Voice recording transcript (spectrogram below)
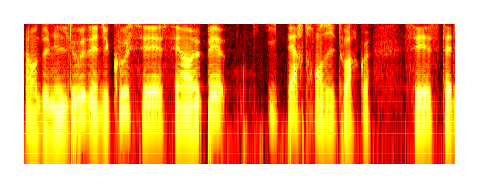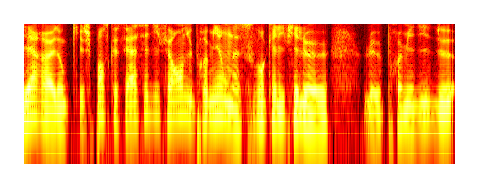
en 2012, et du coup, c'est un EP hyper transitoire, quoi. C'est- C'est-à-dire, euh, donc, je pense que c'est assez différent du premier. On a souvent qualifié le, le premier disque de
